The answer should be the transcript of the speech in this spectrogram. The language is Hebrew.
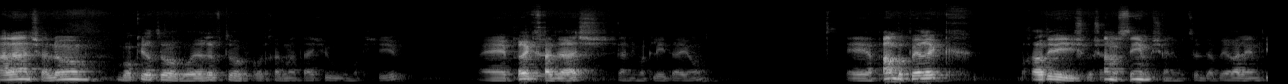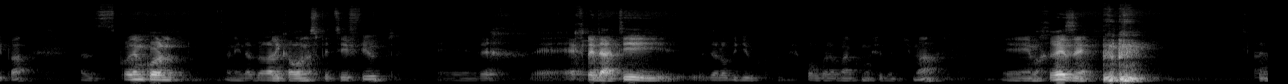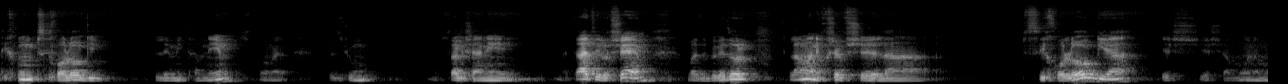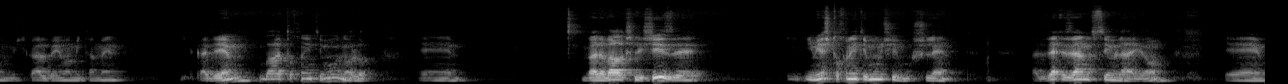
אהלן, שלום, בוקר טוב או ערב טוב, כל אחד מתי שהוא מקשיב. אה, פרק חדש שאני מקליט היום. אה, הפעם בפרק בחרתי לי שלושה נושאים שאני רוצה לדבר עליהם טיפה. אז קודם כל אני אדבר על עיקרון הספציפיות אה, ואיך לדעתי זה לא בדיוק שחור ולבן כמו שזה נשמע. אחרי זה על תכנון פסיכולוגי למתאמנים, זאת אומרת איזשהו מושג שאני נתתי לו שם, אבל זה בגדול למה אני חושב שלפסיכולוגיה יש, יש המון המון משקל באם המתאמן יתקדם בתוכנית אימון או לא. והדבר השלישי זה אם יש תוכנית אימון שהיא מושלמת, אז זה, זה הנושאים להיום.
